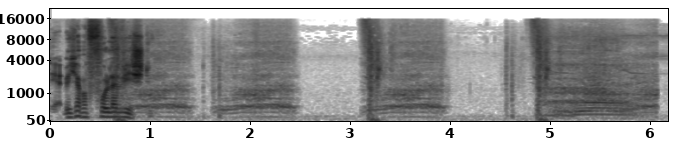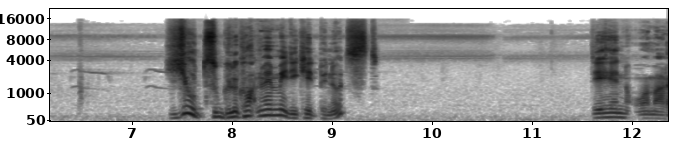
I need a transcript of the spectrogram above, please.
Der hat mich aber voll erwischt. Gut, zum Glück hatten wir Medikit benutzt. Den einmal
